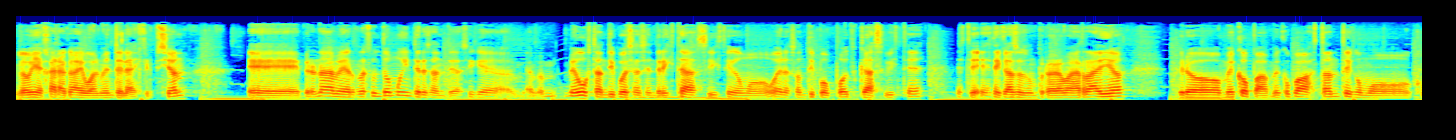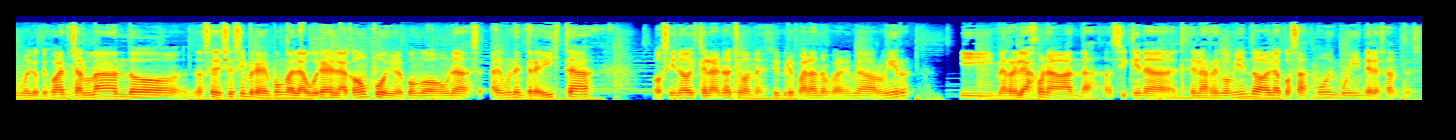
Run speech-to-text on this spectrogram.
Lo voy a dejar acá igualmente en la descripción. Eh, pero nada, me resultó muy interesante, así que me gustan tipo esas entrevistas, viste, como, bueno, son tipo podcast, viste. Este, este caso es un programa de radio, pero me copa, me copa bastante como, como lo que van charlando. No sé, yo siempre me pongo a laburar en la compu y me pongo unas, alguna entrevista, o si no, viste, la noche cuando estoy preparando para irme a dormir. Y me relaja una banda, así que nada, te las recomiendo, habla cosas muy, muy interesantes.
